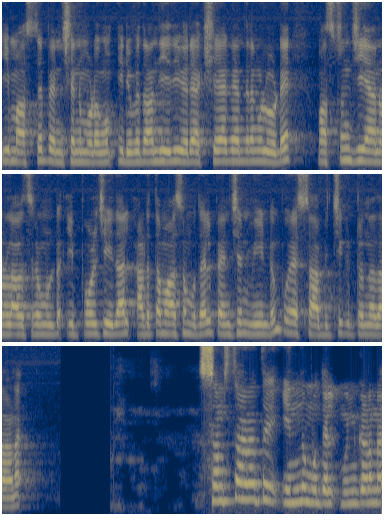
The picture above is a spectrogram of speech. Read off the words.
ഈ മാസത്തെ പെൻഷൻ മുടങ്ങും. ഇരുപതാം തീയതി വരെ അക്ഷയ കേന്ദ്രങ്ങളിലൂടെ മസ്റ്ററിംഗ് ചെയ്യാനുള്ള അവസരമുണ്ട്. ഇപ്പോൾ ചെയ്താൽ അടുത്ത മാസം മുതൽ പെൻഷൻ വീണ്ടും പുനഃസ്ഥാപിച്ച് കിട്ടുന്നതാണ്. സംസ്ഥാനത്ത് ഇന്നു മുതൽ മുൻഗണന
